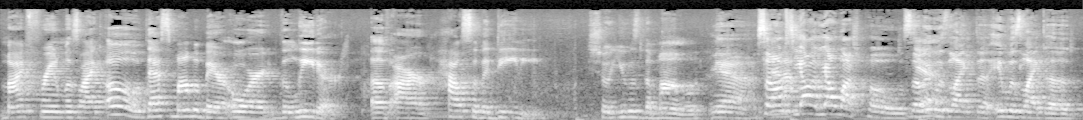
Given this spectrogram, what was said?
my friend was like, oh, that's Mama Bear or the leader of our House of Adini. So you was the mama. Yeah. So y'all y'all watch Pose. So yeah. it was like the it was like a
